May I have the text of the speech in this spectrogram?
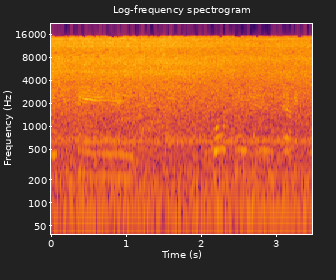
it should be 12 million, heavy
